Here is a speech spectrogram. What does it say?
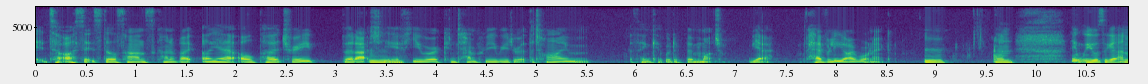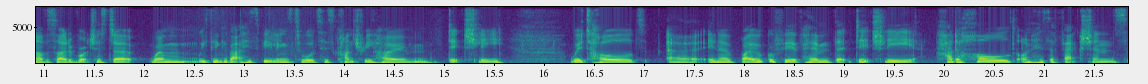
it- to us it still sounds kind of like, oh yeah, old poetry. But actually, mm. if you were a contemporary reader at the time, I think it would have been much, yeah, heavily ironic. And I think we also get another side of Rochester when we think about his feelings towards his country home, Ditchley. We're told uh, in a biography of him that Ditchley had a hold on his affections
